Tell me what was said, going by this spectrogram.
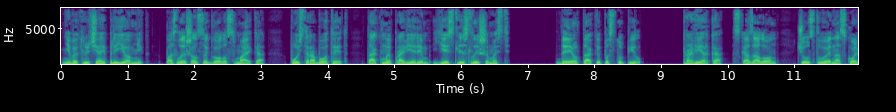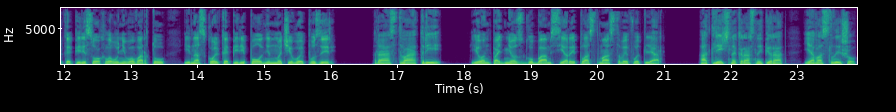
«Не выключай приемник!» — послышался голос Майка. «Пусть работает. Так мы проверим, есть ли слышимость». Дейл так и поступил. «Проверка!» — сказал он, чувствуя, насколько пересохло у него во рту и насколько переполнен мочевой пузырь. «Раз, два, три!» И он поднес к губам серый пластмассовый футляр. «Отлично, красный пират! Я вас слышу!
